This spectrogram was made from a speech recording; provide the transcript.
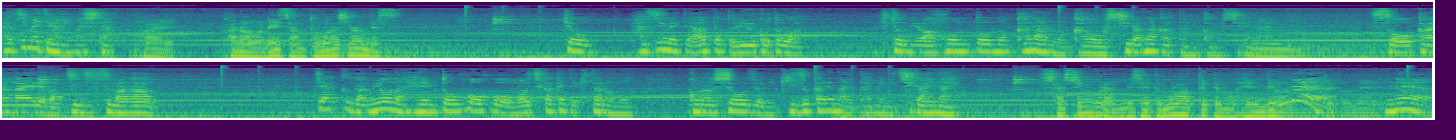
初めて会いました。はい。カナンは姉さんの友達なんです今日初めて会ったということは瞳は本当のカナンの顔を知らなかったのかもしれない。そう考えれば辻褄が合う。ジャックが妙な返答方法を持ちかけてきたのもこの少女に気づかれないために違いない。写真ぐらい見せてもらってても変ではないけどね。ね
